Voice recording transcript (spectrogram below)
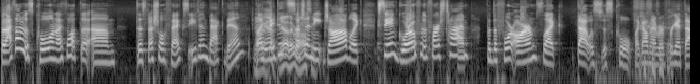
But I thought it was cool and I thought the um the special effects even back then like yeah. they did Yeah, they such a neat job like seeing Goro for the first time with the four arms like that was just cool like I'll never forget that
